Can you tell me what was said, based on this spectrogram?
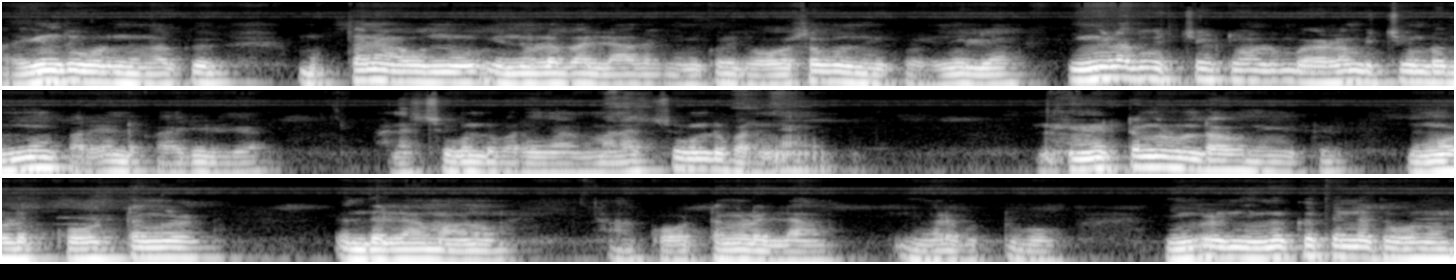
പറയുന്നതോടും നിങ്ങൾക്ക് മുക്തനാവുന്നു എന്നുള്ളതല്ലാതെ നിങ്ങൾക്കൊരു ദോഷവും നിങ്ങൾക്ക് വരുന്നില്ല. നിങ്ങളത് വെച്ചിട്ടുകൊണ്ടും വെള്ളം വെച്ചുകൊണ്ടൊന്നും പറയേണ്ട കാര്യമില്ല. മനസ്സുകൊണ്ട് പറഞ്ഞാൽ മനസ്സുകൊണ്ട് പറഞ്ഞാൽ മതി. നേട്ടങ്ങളുണ്ടാവും നിങ്ങൾക്ക്. നിങ്ങളുടെ കോട്ടങ്ങൾ എന്തെല്ലാമാണോ ആ കോട്ടങ്ങളെല്ലാം നിങ്ങളെ വിട്ടുപോകും. നിങ്ങൾ നിങ്ങൾക്ക് തന്നെ തോന്നും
